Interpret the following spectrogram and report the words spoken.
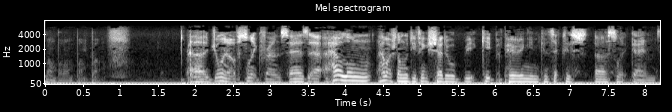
Bum, bum, bum, uh, joiner of Sonic Fan says, uh, "How long? How much longer do you think Shadow will be, keep appearing in consecutive uh, Sonic games?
